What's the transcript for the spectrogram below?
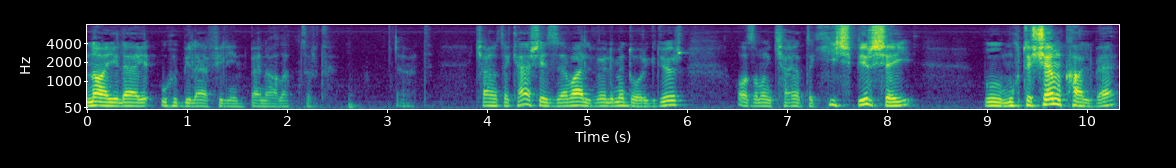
naile uhbila filin ben ağlattırdı. Evet. Kainattaki her şey zeval ve ölüme doğru gidiyor. O zaman kainattaki hiçbir şey bu muhteşem kalbe,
